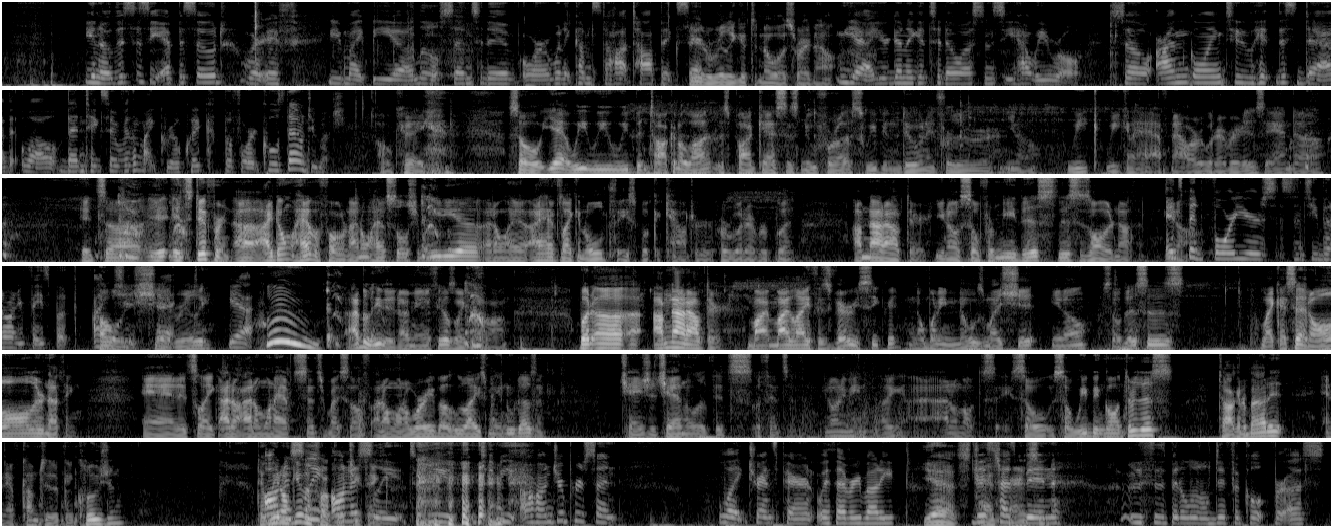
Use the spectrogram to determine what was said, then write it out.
you know, this is the episode where if you might be a little sensitive or when it comes to hot topics You're that gonna really get to know us right now. yeah, you're gonna get to know us and see how we roll. So I'm going to hit this dab while Ben takes over the mic real quick before it cools down too much. Okay. So yeah, we, we we've been talking a lot. This podcast is new for us. We've been doing it for the you know week week and a half now or whatever it is, and uh, it's uh it, it's different. Uh, I don't have a phone. I don't have social media. I don't have I have like an old Facebook account or, or whatever, but I'm not out there. You know, so for me this this is all or nothing. It's know. been four years since you've been on your Facebook. I holy just shit, checked. really? Yeah. Woo! I believe it. I mean, it feels like that long. But uh, I'm not out there. My my life is very secret. Nobody knows my shit, you know. So this is, like I said, all or nothing. And it's like I don't I don't want to have to censor myself. I don't want to worry about who likes me and who doesn't. Change the channel if it's offensive. You know what I mean? Like I, I don't know what to say. So so we've been going through this, talking about it, and have come to the conclusion that we don't give a fuck what you think. honestly, to be to be hundred percent like transparent with everybody, Yes, this has been this has been a little difficult for us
